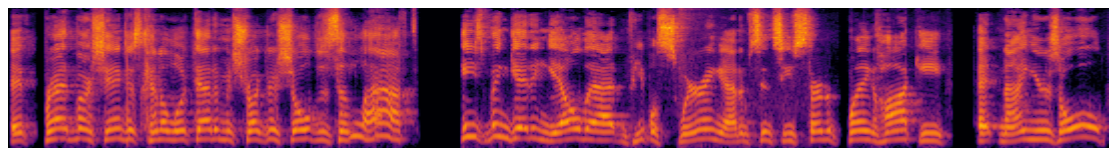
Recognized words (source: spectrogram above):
if Brad Marchand just kind of looked at him and shrugged his shoulders and laughed, he's been getting yelled at and people swearing at him since he started playing hockey at nine years old.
